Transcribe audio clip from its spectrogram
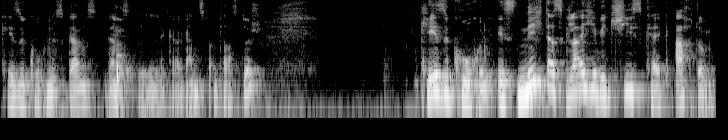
Käsekuchen ist ganz, ganz lecker, ganz fantastisch. Käsekuchen ist nicht das gleiche wie Cheesecake. Achtung.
